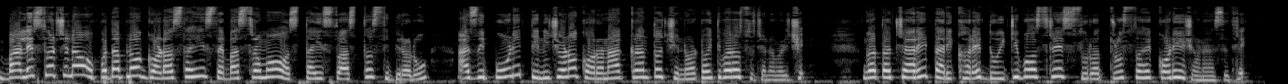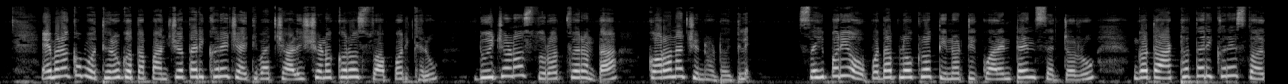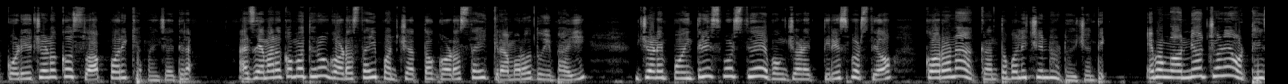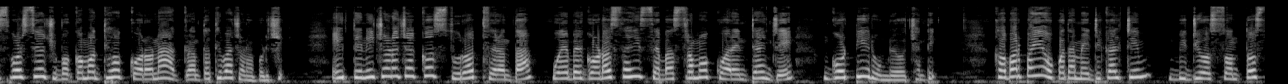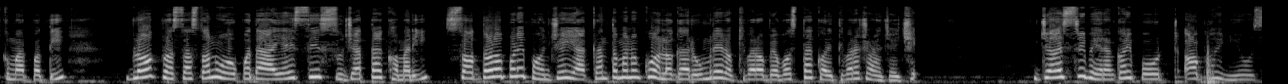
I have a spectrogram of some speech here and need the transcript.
ବାଲେଶ୍ୱର ଜିଲ୍ଲା ଉପଦା ବ୍ଲକ ଗଡ଼ସାହି ସେବାଶ୍ରମ ଅସ୍ଥାୟୀ ସ୍ୱାସ୍ଥ୍ୟ ଶିବିରରୁ ଆଜି ପୁଣି ତିନି ଜଣ କରୋନା ଆକ୍ରାନ୍ତ ଚିହ୍ନଟ ହୋଇଥିବାର ସୂଚନା ମିଳିଛି। ଗତ ଚାରି ତାରିଖରେ ଦୁଇଟି ବସ୍ରେ ସୁରତରୁ ଶହେ କୋଡ଼ିଏ ଜଣ ଆସିଥିଲେ। ଏମାନଙ୍କ ମଧ୍ୟରୁ ଗତ ପାଞ୍ଚ ତାରିଖରେ ଯାଇଥିବା ଚାଳିଶ ଜଣଙ୍କର ସ୍ୱାବ୍ ପରୀକ୍ଷାରୁ ଦୁଇ ଜଣ ସୁରତ ଫେରନ୍ତା କରୋନା ଚିହ୍ନଟ ହୋଇଥିଲେ। ସେହିପରି ଔପଦା ବ୍ଲକର ତିନୋଟି କ୍ୱାରେଣ୍ଟାଇନ୍ ସେଣ୍ଟରରୁ ଗତ ଆଠ ତାରିଖରେ ଶହେ କୋଡ଼ିଏ ଜଣଙ୍କ ସ୍ୱାବ୍ ପରୀକ୍ଷା ପାଇଁ ଯାଇଥିଲା। ଆଜି ଏମାନଙ୍କ ମଧ୍ୟରୁ ଗଡ଼ସାହି ପଞ୍ଚାୟତ ଗଡ଼ସାହି ଗ୍ରାମର ଦୁଇ ଭାଇ ଜଣେ ପଇଁତିରିଶ ବର୍ଷୀୟ ଏବଂ ଜଣେ ତିରିଶ ବର୍ଷୀୟ କରୋନା ଆକ୍ରାନ୍ତ ବୋଲି ଚିହ୍ନଟ ହୋଇଛନ୍ତି ଏବଂ ଅନ୍ୟ ଜଣେ ଅଠେଇଶ ବର୍ଷୀୟ ଯୁବକ ମଧ୍ୟ କରୋନା ଆକ୍ରାନ୍ତ ଥିବା ଜଣାପଡ଼ିଛି। ଏହି ତିନି ଜଣ ଯାକ ସୁରତ ଫେରନ୍ତା ଓ ଏବେ ଗଡ଼ସାହି ସେବାଶ୍ରମ କ୍ୱାରେଣ୍ଟାଇନ୍ରେ ଗୋଟିଏ ରୁମ୍ରେ ଅଛନ୍ତି। ଖବର ପାଇ Upada medical team BDO Santosh Kumar Pati block ପ୍ରଶାସନ ଓ ଉପଦା ଆଇଆଇସି ସୁଜାତା ଖମାରୀ ସଦଳପଳେ ପହଞ୍ଚି ଏହି ଆକ୍ରାନ୍ତମାନଙ୍କୁ ଅଲଗା ରୁମ୍ରେ ରଖିବାର ବ୍ୟବସ୍ଥା କରିଥିବାର ଜଣାଯାଇଛି। ଜୟଶ୍ରୀ ବେହେରାଙ୍କ ରିପୋର୍ଟ ଅଭୟ ନ୍ୟୁଜ୍।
